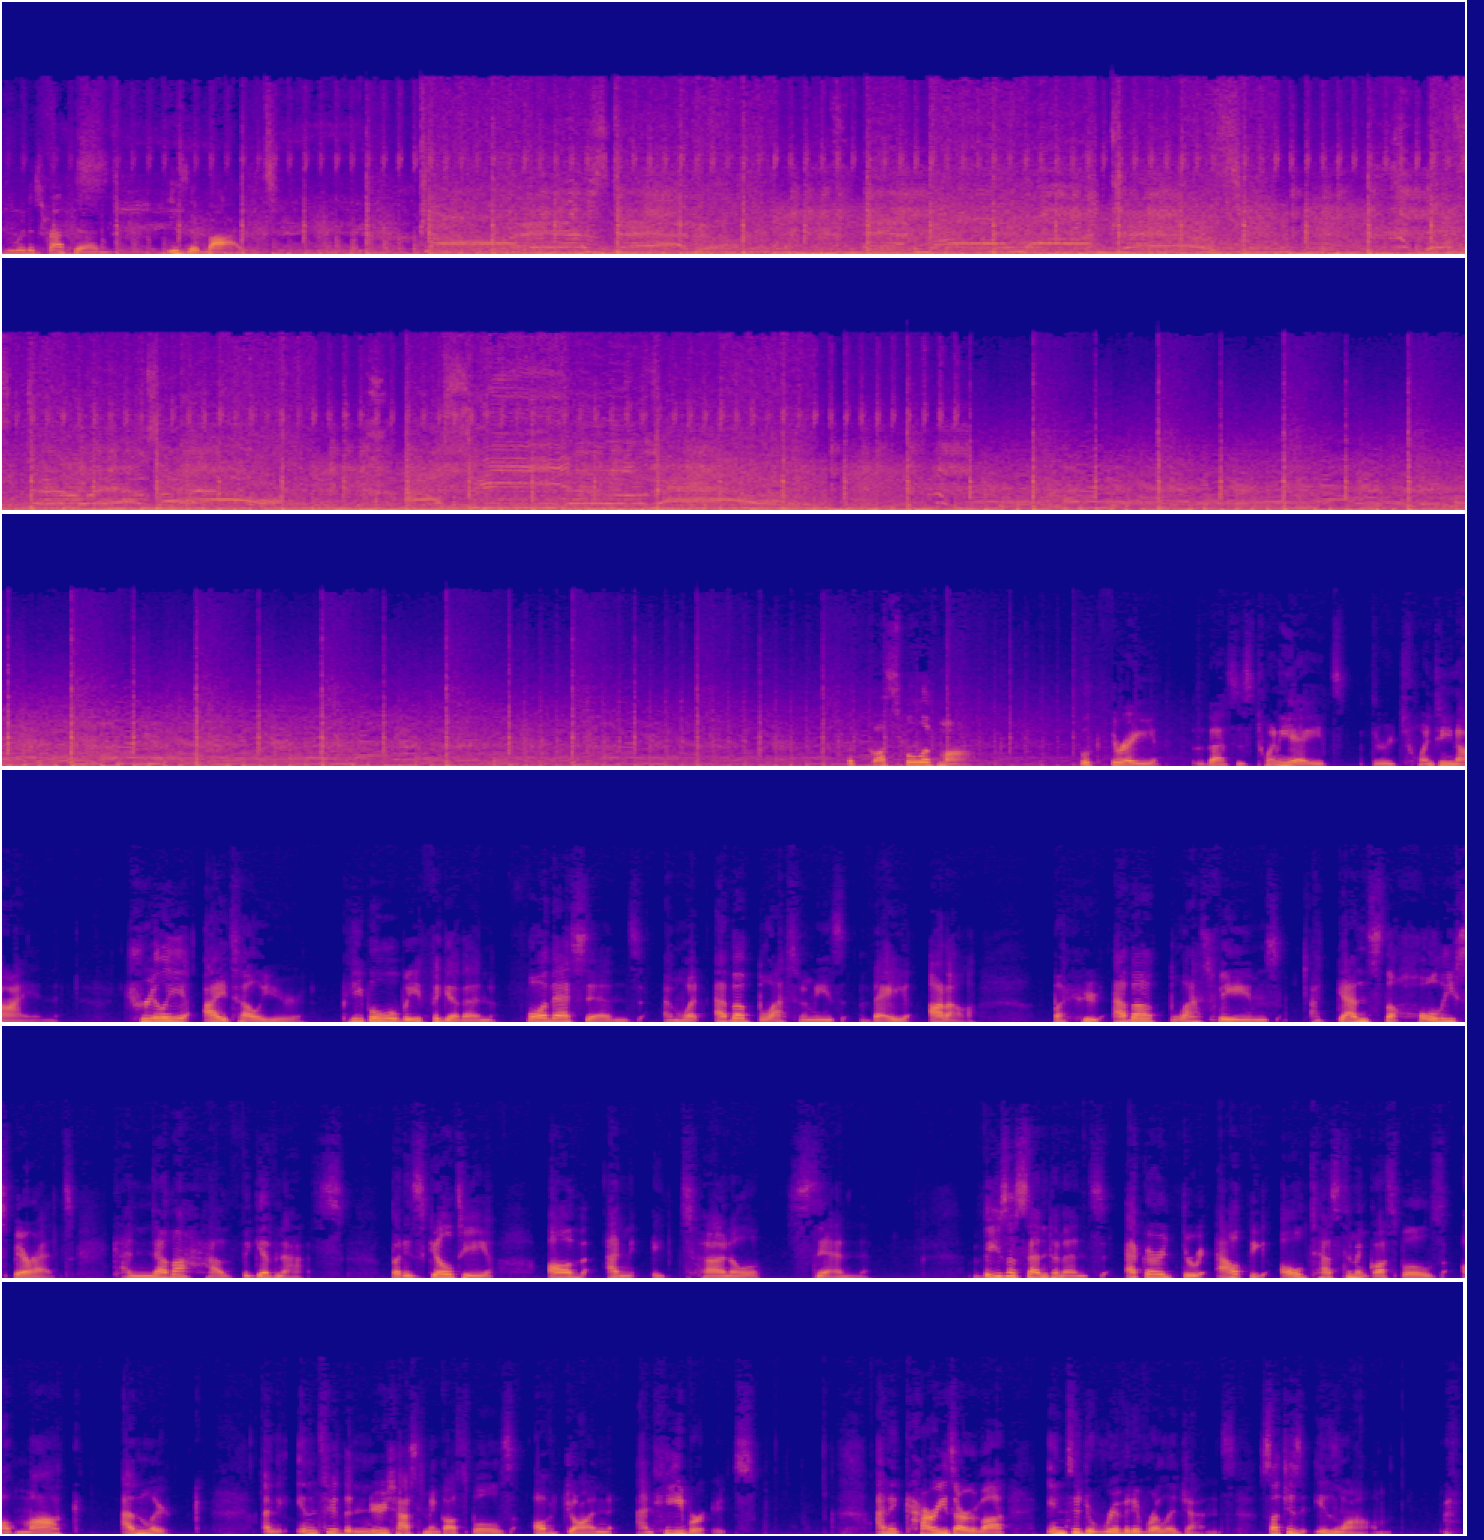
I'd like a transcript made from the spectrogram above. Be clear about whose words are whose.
Speaker 1: Viewer discretion is advised. Gospel of Mark, Book 3, verses 28 through 29. Truly, I tell you, people will be forgiven for their sins and whatever blasphemies they utter. But whoever blasphemes against the Holy Spirit can never have forgiveness, but is guilty of an eternal sin. These are sentiments echoed throughout the Old Testament Gospels of Mark and Luke, and into the New Testament Gospels of John and Hebrews. And it carries over into derivative religions, such as Islam.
